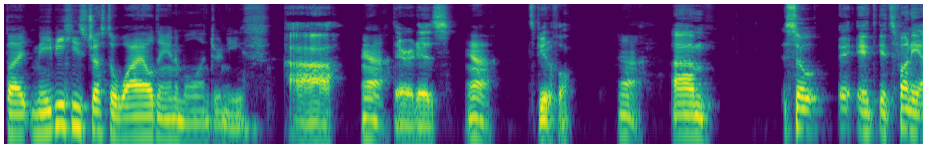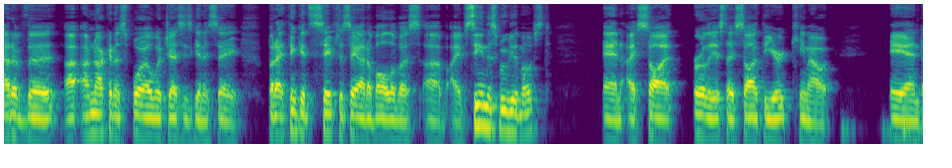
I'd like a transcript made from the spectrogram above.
but maybe he's just a wild animal underneath. Ah, Yeah, there it is. yeah, It's beautiful. yeah. Um, so it, it's funny. Out of the, I'm not going to spoil what Jesse's going to say, but I think it's safe to say, out of all of us, uh, I've seen this movie the most, and I saw it earliest. I saw it the year it came out, and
